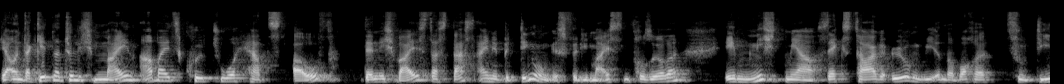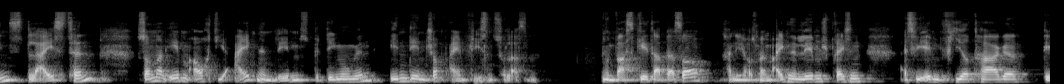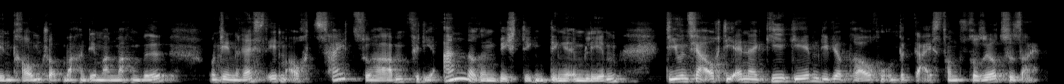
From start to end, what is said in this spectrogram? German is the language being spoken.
Ja, und da geht natürlich mein Arbeitskulturherz auf, denn ich weiß, dass das eine Bedingung ist für die meisten Friseure, eben nicht mehr sechs Tage irgendwie in der Woche zu Dienst leisten, sondern eben auch die eigenen Lebensbedingungen in den Job einfließen zu lassen. Und was geht da besser? Kann ich aus meinem eigenen Leben sprechen, als wie eben vier Tage den Traumjob machen, den man machen will und den Rest eben auch Zeit zu haben für die anderen wichtigen Dinge im Leben, die uns ja auch die Energie geben, die wir brauchen, um begeisternd Friseur zu sein.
